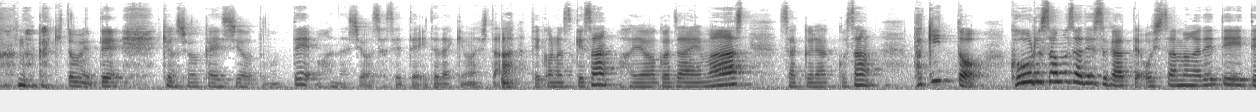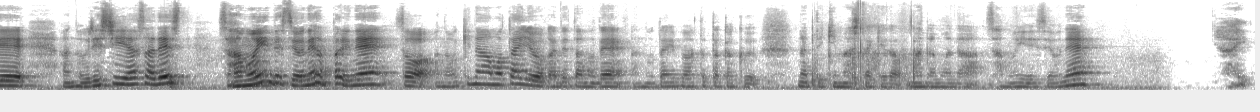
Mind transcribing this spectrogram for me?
書き留めて今日紹介しようと思ってお話をさせていただきました。あペコのすけさんおはようございます。さくらっこさんパキッと凍る寒さですがってお日様が出ていてあの嬉しい朝です。寒いんですよねやっぱりね。そうあの沖縄も太陽が出たのであのだいぶ暖かくなってきましたけどまだまだ寒いですよね。はい。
